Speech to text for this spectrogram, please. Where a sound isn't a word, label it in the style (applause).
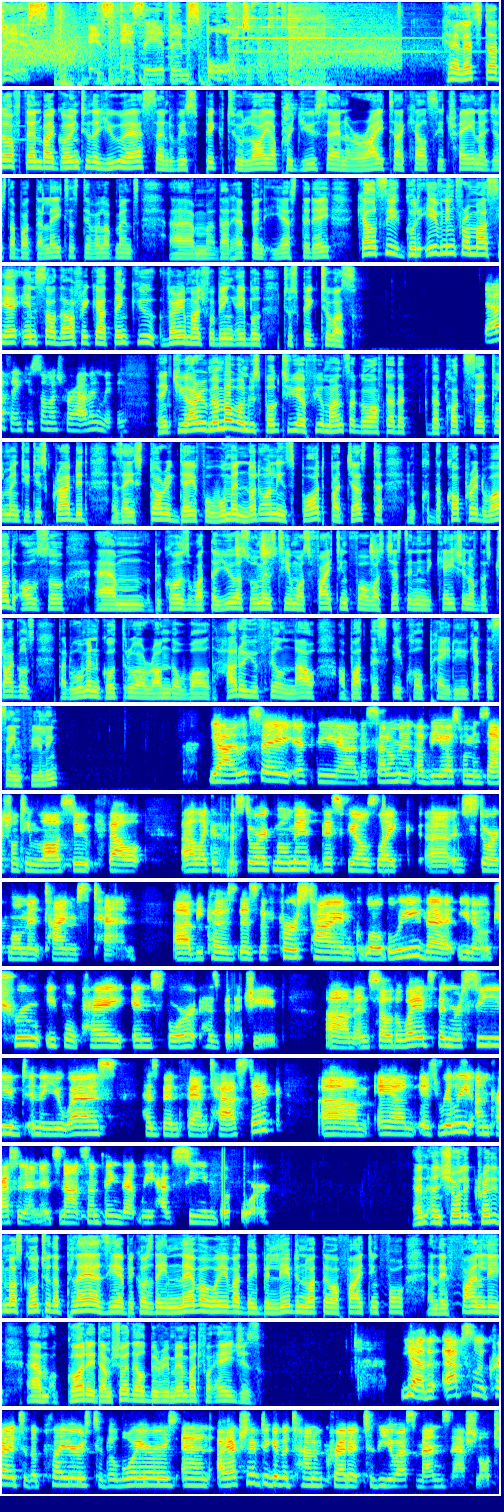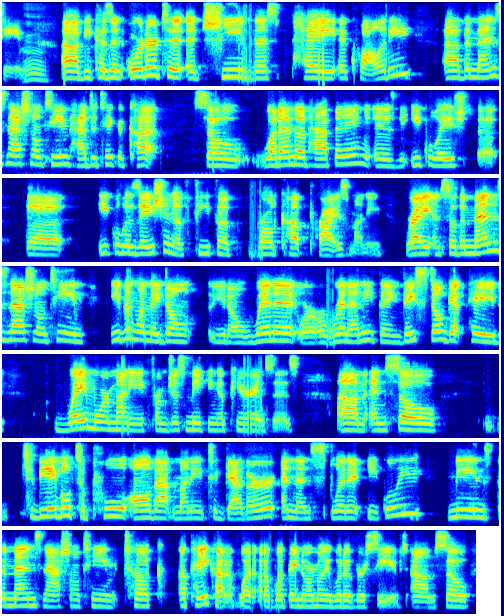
This is SAFM Sport. Okay, let's start off then by going to the US and we speak to lawyer, producer, and writer Kelsey Trainor just about the latest developments um, that happened yesterday. Kelsey, good evening from us here in South Africa. Thank you very much for being able to speak to us. Yeah, thank you so much for having me. Thank you. I remember when we spoke to you a few months ago after the, the court settlement, you described it as a historic day for women, not only in sport, but just uh, in co- the corporate world also, um, because what the U.S. women's team was fighting for was just an indication of the struggles that women go through around the world. How do you feel now about this equal pay? Do you get the same feeling? Yeah, I would say if the uh, the settlement of the U.S. women's national team lawsuit felt uh, like a historic moment, this feels like a historic moment times 10. Uh, because it's the first time globally that you know true equal pay in sport has been achieved, um, and so the way it's been received in the U.S. has been fantastic, um, and it's really unprecedented. It's not something that we have seen before. And and surely credit must go to the players here because they never wavered. They believed in what they were fighting for, and they finally um, got it. I'm sure they'll be remembered for ages. Yeah, the absolute credit to the players, to the lawyers, and I actually have to give a ton of credit to the U.S. men's national team mm. uh, because in order to achieve this pay equality, uh, the men's national team had to take a cut. So what ended up happening is the equalization, uh, the equalization of FIFA World Cup prize money right? And so the men's national team, even when they don't, you know, win it or, or win anything, they still get paid way more money from just making appearances. Um, and so to be able to pool all that money together and then split it equally means the men's national team took a pay cut of what of what they normally would have received. Um, so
